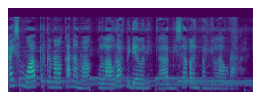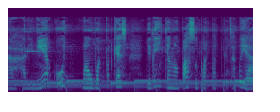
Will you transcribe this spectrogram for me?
Hai semua, perkenalkan nama aku Laura Fidelonika, bisa kalian panggil Laura. Nah, hari ini aku mau buat podcast, jadi jangan lupa support podcast aku ya.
